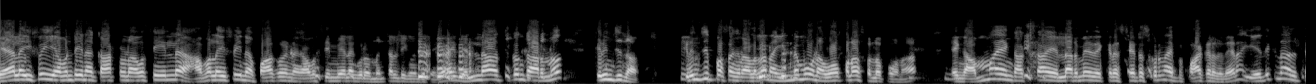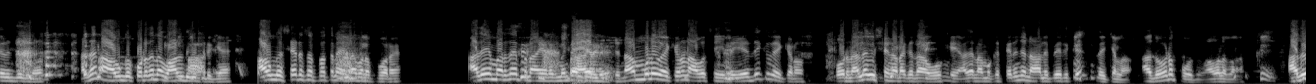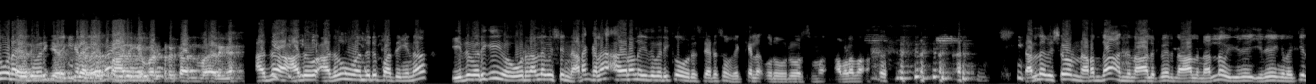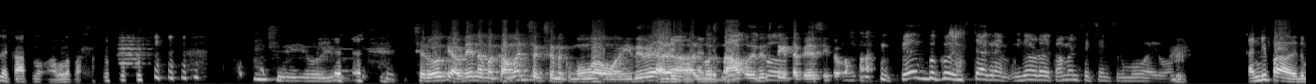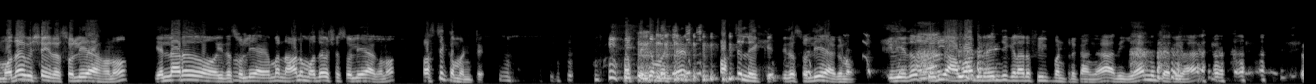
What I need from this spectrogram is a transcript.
என் லைஃபை எவன்ட்டையும் நான் காட்டணும்னு அவசியம் இல்ல. அவன் லைஃபை நான் பார்க்கணும் எனக்கு அவசியமே இல்லைங்கிற ஒரு மென்டாலிட்டிக்கு வந்து எல்லாத்துக்கும் காரணம் கிரிஞ்சு தான் கிரிஞ்சு பசங்கனாலதான் நான் இன்னமும் நான் ஓப்பனா சொல்ல போனா எங்க அம்மா எங்க அக்கா எல்லாருமே வைக்கிற ஸ்டேட்டஸ் கூட நான் இப்ப பாக்குறது இல்லை. ஏன்னா எதுக்கு நான் அது தெரிஞ்சுக்கணும்? அதான் நான் அவங்க கூட தானே வாழ்ந்துகிட்டு இருக்கேன். அவங்க ஸ்டேட்டஸை பார்த்து நான் என்ன பண்ண போறேன்? அதே மாதிரிதான் இப்ப நான் எனக்கு இருந்துச்சு நம்மளும் வைக்கணும்னு அவசியம் இல்லை. எதுக்கு வைக்கணும்? ஒரு நல்ல விஷயம் நடக்குதா? ஓகே. அது நமக்கு தெரிஞ்ச நாலு பேருக்கு வைக்கலாம். அதோட போதும். அவ்வளவுதான். அதுவும் நான் இது வரைக்கும் வைக்கிறேன் அதான் அது அதுவும் வந்துட்டு பாத்தீங்கன்னா இது வரைக்கும் ஒரு நல்ல விஷயம் நடக்கல. அதனால இது வரைக்கும் ஒரு ஸ்டேட்டஸும் வைக்கல. ஒரு ஒரு வருஷமா. அவ்வளவுதான். நல்ல விஷயம் நடந்தா அந்த நாலு பேர் நாலு நல்ல இதய இதயங்களுக்கு இதை காட்டணும். அவ்வளவுதான். சரி ஓகே அப்படியே நம்ம கமெண்ட் செக்ஷனுக்கு மூவ் ஆகும் இதுவே ஆல்மோஸ்ட். நாற்பது நிமிஷம் கிட்ட பேசிட்டோம். ஃபேஸ்புக்கும் இன்ஸ்டாகிராம் இதோட கமெண்ட் செக்ஷன்ஸ்க்கு மூவ் ஆயிருவோம் கண்டிப்பா இது மொதல் விஷயம் இதை சொல்லியே ஆகணும். எல்லாரும் இதை சொல்லி ஆகாம நானும் மொதல் விஷயம் சொல்லியே ஆகணும். First comment first comment first like இதை சொல்லியே ஆகணும். இது ஏதோ பெரிய அவார்டு ரேஞ்சுக்கு எல்லாரும் ஃபீல் பண்ணிட்டு இருக்காங்க அது ஏன்னு தெரியல.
